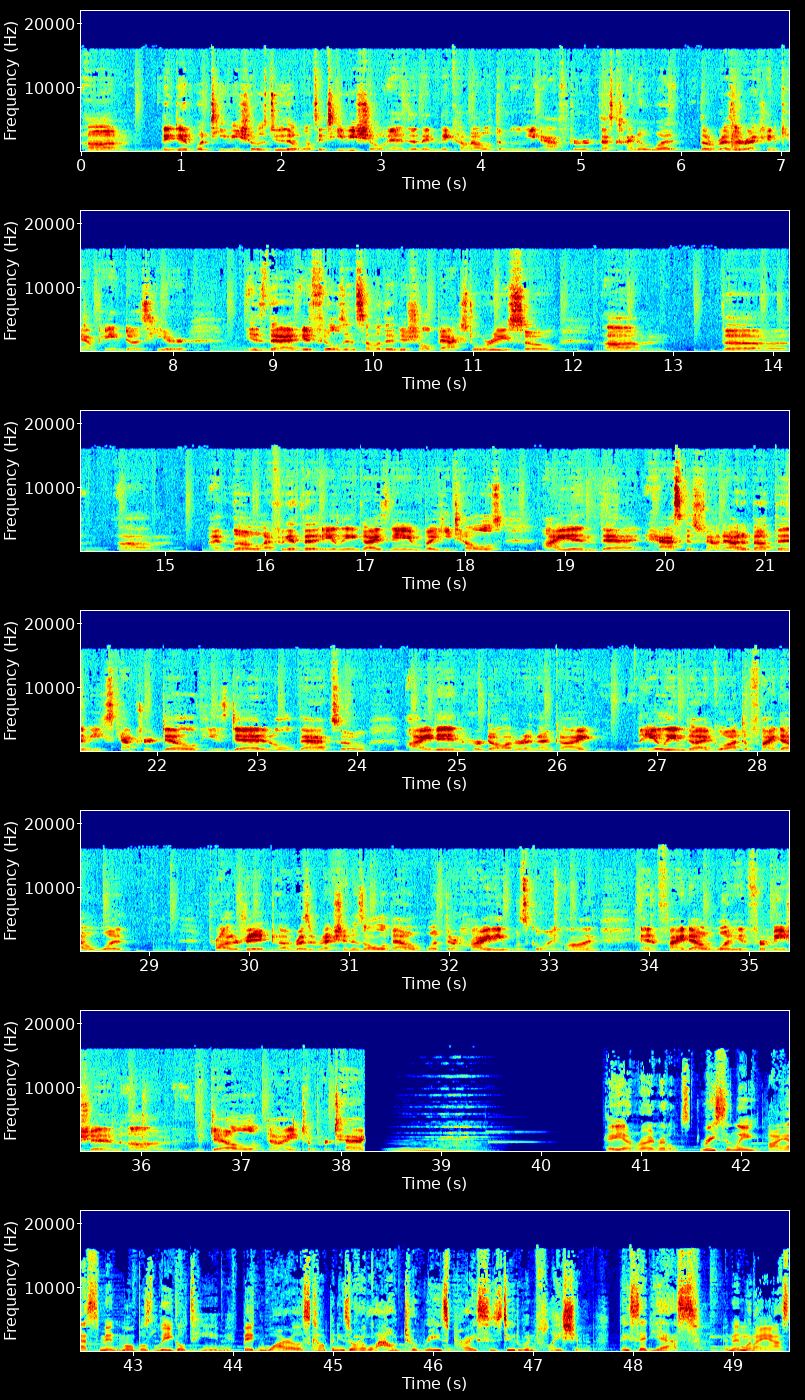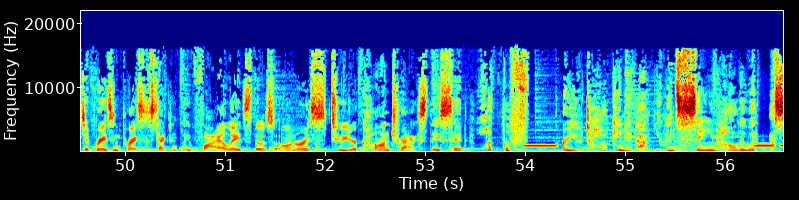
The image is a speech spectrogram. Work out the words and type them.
um, they did what TV shows do that once a TV show ends and then they come out with the movie after. That's kind of what the Resurrection campaign does here, is that it fills in some of the additional backstory. So um, the um, I, though I forget the alien guy's name, but he tells Iden that Hask has found out about them. He's captured Del. He's dead, and all of that. So Iden, her daughter, and that guy, the alien guy, go out to find out what Project uh, Resurrection is all about, what they're hiding, what's going on, and find out what information um, Del died to protect. Hey, I'm Ryan Reynolds. Recently, I asked Mint Mobile's legal team if big wireless companies are allowed to raise prices due to inflation. They said yes. And then when I asked if raising prices technically violates those onerous two year contracts, they said, What the f are you talking about, you insane Hollywood ass?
